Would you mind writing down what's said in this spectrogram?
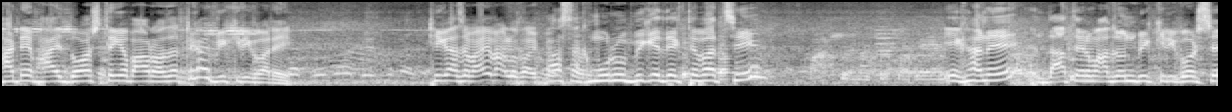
হাটে ভাই দশ থেকে বারো হাজার টাকা বিক্রি করে। ঠিক আছে ভাই ভালো থাকবে আচ্ছা। মুরব্বিকে দেখতে পাচ্ছি। এখানে দাঁতের মাজন বিক্রি করছে।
